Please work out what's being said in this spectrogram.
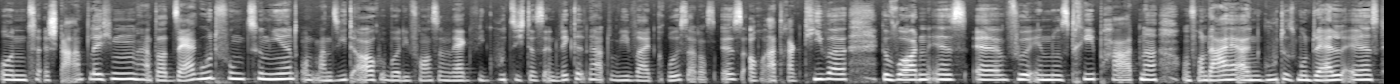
und staatlichem hat dort sehr gut funktioniert funktioniert. Und man sieht auch über die Fonds hinweg, wie gut sich das entwickelt hat wie weit größer das ist, auch attraktiver geworden ist äh, für Industriepartner. Und von daher ein gutes Modell ist,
